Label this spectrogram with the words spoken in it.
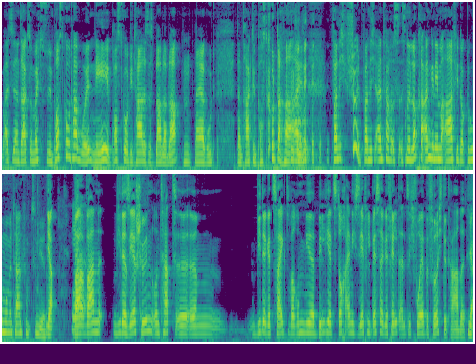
als sie dann sagt, so möchtest du den Postcode haben? Wohin? Nee, Postcode, die TARDIS ist bla bla bla. Hm, naja, gut, dann trag den Postcode da mal ein. fand ich schön, fand ich einfach, es ist eine lockere, angenehme Art, wie Dr. Who momentan funktioniert. Ja, Ja. war war wieder sehr schön und hat äh, ähm, wieder gezeigt, warum mir Bill jetzt doch eigentlich sehr viel besser gefällt, als ich vorher befürchtet habe. Ja.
